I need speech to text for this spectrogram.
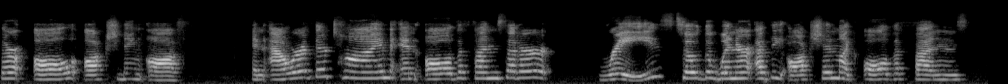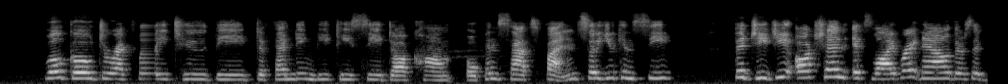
They're all auctioning off an hour of their time and all the funds that are raised. So the winner of the auction, like all the funds, will go directly to the defendingbtc.com OpenSats fund. So you can see the Gigi auction. It's live right now. There's a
